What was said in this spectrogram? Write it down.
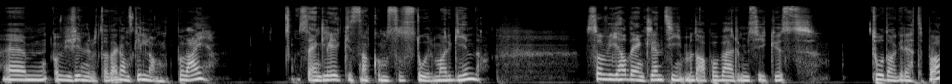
um, og vi finner ut at det er ganske langt på vei. Så egentlig ikke snakk om så stor margin, da. Så vi hadde egentlig en time da på Bærum sykehus to dager etterpå,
